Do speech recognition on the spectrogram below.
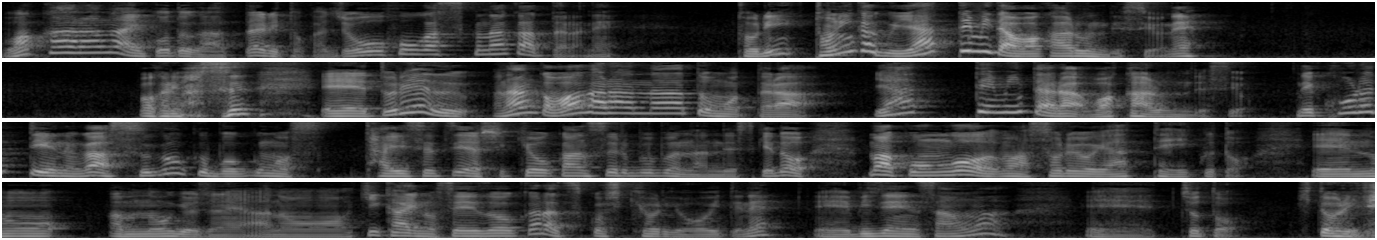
わからないことがあったりとか、情報が少なかったらね、とり、とにかくやってみたらわかるんですよね。わかります？えー、とりあえず、なんかわからんなと思ったら、やってみたらわかるんですよ。で、これっていうのがすごく僕も大切やし共感する部分なんですけど、まあ今後、まあそれをやっていくと。えー、のあ農業じゃない、あの、機械の製造から少し距離を置いてね、えー、備前さんは、えー、ちょっと一人で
